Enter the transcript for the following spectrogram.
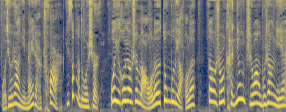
我就让你买点串儿，你这么多事儿，我以后要是老了动不了了，到时候肯定指望不上你。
